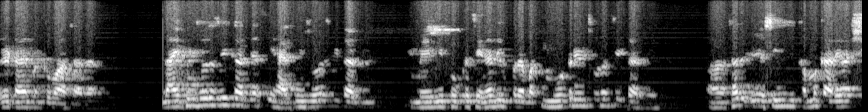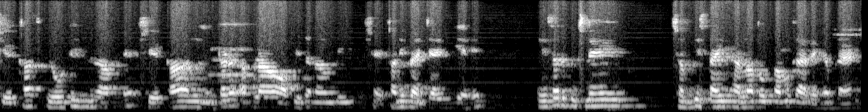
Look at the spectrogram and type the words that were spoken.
ਰਿਟਾਇਰਮੈਂਟ ਕਮਾ ਸਕਦਾ। ਲਾਈਫ ਇੰਸ਼ੋਰੈਂਸ ਵੀ ਕਰਦੇ ਹਾਂ, ਅਸੀਂ ਹੈਲਥ ਇੰਸ਼ੋਰੈਂਸ ਵੀ ਕਰਦੇ। ਮੇਨਲੀ ਫੋਕਸ ਇਹਨਾਂ ਦੇ ਉੱਪਰ ਹੈ ਬਾਕੀ ਮੋਟਰ ਇੰਸ਼ੋਰੈਂਸ ਵੀ ਕਰਦੇ। ਹਾਂ ਸਰ ਅਸੀਂ ਕੰਮ ਕਰ ਰਹੇ ਹਾਂ ਸ਼ੇਰਖਾਂ ਸਿਕਿਉਰਿਟੀ ਦੇ ਨਾਮ ਤੇ। ਸ਼ੇਰਖਾਂ ਲਿਮਟਡ ਆਪਣਾ ਆਫਿਸ ਦਾ ਨਾਮ ਵੀ ਸ਼ੇਰਖਾਂ ਦੀ ਫਰੈਂਚਾਈਜ਼ੀ ਹੈ ਇਹ। ਇਹ ਸਰ ਪਿਛਲੇ 26 27 ਸਾਲਾਂ ਤੋਂ ਕੰਮ ਕਰ ਰਹੇ ਹੈ ਬ੍ਰਾਂਡ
